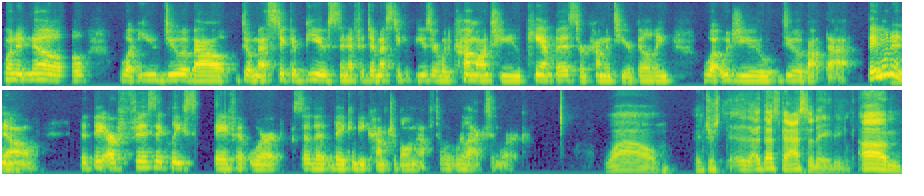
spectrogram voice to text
want to know what you do about domestic abuse. And if a domestic abuser would come onto your campus or come into your building, what would you do about that? They want to mm. know that they are physically safe at work so that they can be comfortable enough to relax and work. Wow. Interesting. That's fascinating. Um,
